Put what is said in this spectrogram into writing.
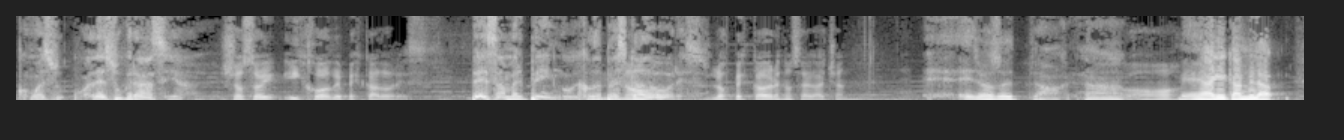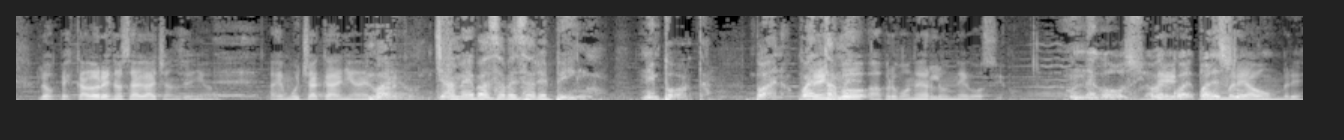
¿Cómo es su- ¿Cuál es su gracia? Yo soy hijo de pescadores. Bésame el pingo, hijo de pescadores. No, los pescadores no se agachan. Eh, yo soy... No, no. Oh, Mira que cambie la... los pescadores no se agachan, señor. Hay mucha caña en el Bueno, barco. ya me vas a besar el pingo. No importa. Bueno, cuéntame. Vengo a proponerle un negocio. Un negocio. A ver, de ¿cuál, cuál es hombre a hombre.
